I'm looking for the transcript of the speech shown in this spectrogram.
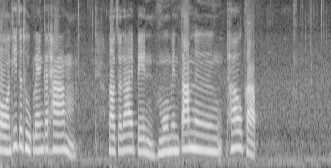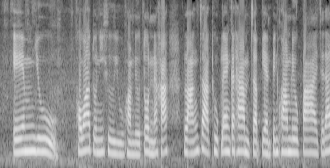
ก่อนที่จะถูกแรงกระทำเราจะได้เป็นโมเมนตัมหนึ่งเท่ากับ mu เพราะว่าตัวนี้คือ u ความเร็วต้นนะคะ หลังจากถูกแรงกระทำจะเปลี่ยนเป็นความเร็วปลายจะได้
